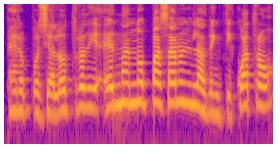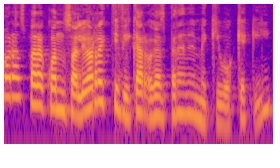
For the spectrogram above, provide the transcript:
Pero pues si al otro día, es más, no pasaron las 24 horas para cuando salió a rectificar. Oiga, espérenme, me equivoqué aquí.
